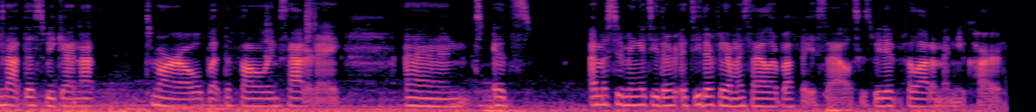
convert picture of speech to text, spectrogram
not this weekend not tomorrow but the following Saturday and it's I'm assuming it's either it's either family style or buffet style because we didn't fill out a menu card.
